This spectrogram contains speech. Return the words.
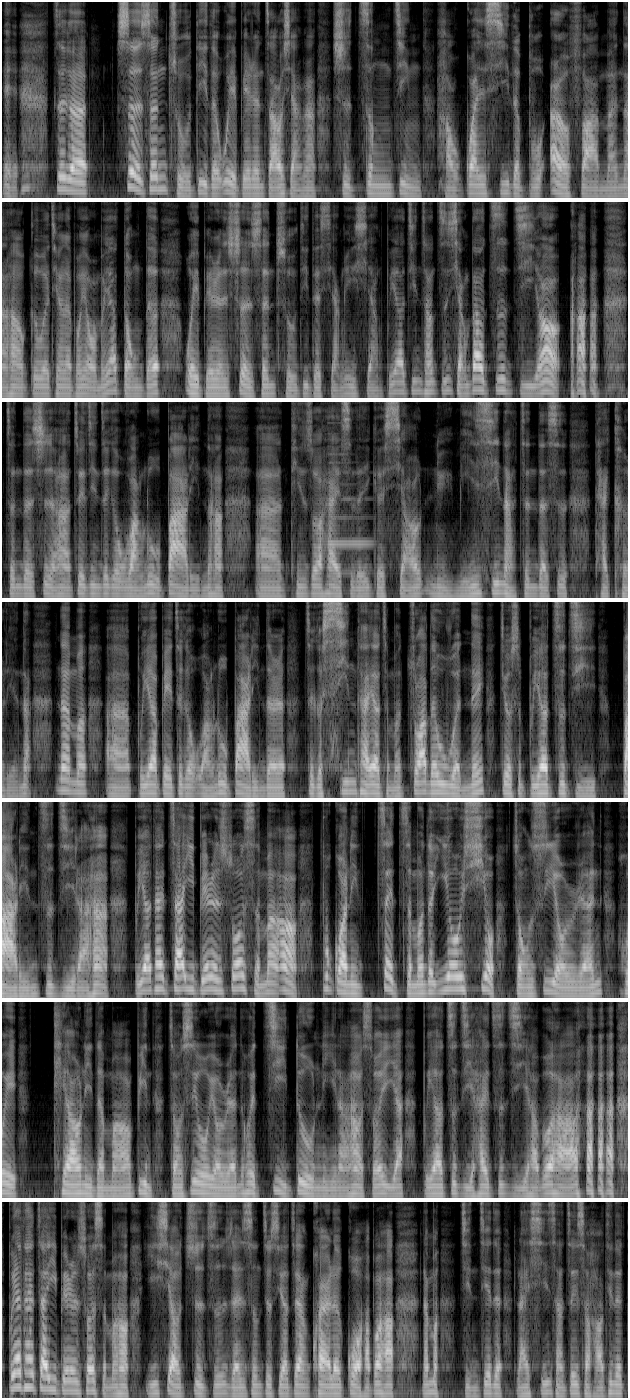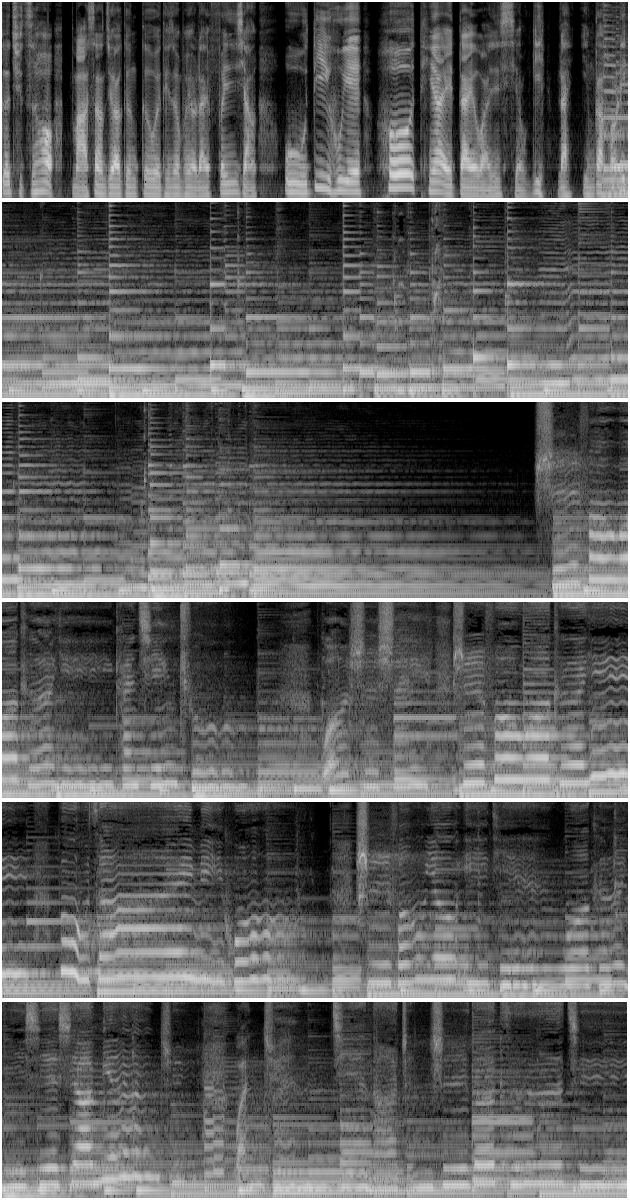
这个。设身处地的为别人着想啊，是增进好关系的不二法门呐！哈，各位亲爱的朋友，我们要懂得为别人设身处地的想一想，不要经常只想到自己哦。哈哈，真的是啊，最近这个网络霸凌哈，啊、听说害死了一个小女明星啊，真的是太可怜了。那么啊、不要被这个网络霸凌的这个心态要怎么抓得稳呢？就是不要自己。霸凌自己了哈，不要太在意别人说什么啊！不管你再怎么的优秀，总是有人会挑你的毛病，总是有有人会嫉妒你了哈。所以呀，不要自己害自己，好不好？不要太在意别人说什么哈，一笑置之，人生就是要这样快乐过，好不好？那么紧接着来欣赏这一首好听的歌曲之后，马上就要跟各位听众朋友来分享。有智慧的好听的台湾小语，来音乐好哩。是否我可以看清楚我是谁？是否我可以不再？是否有一天我可以卸下面具完全接纳真实的自己？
